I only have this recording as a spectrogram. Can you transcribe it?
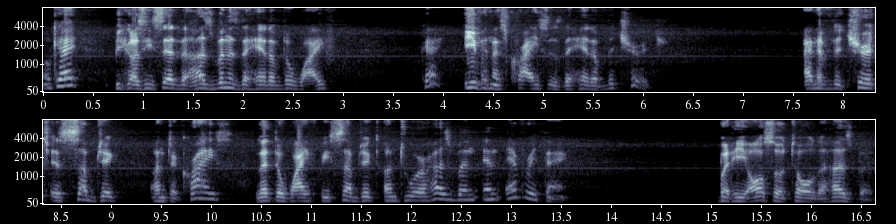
Okay? because he said the husband is the head of the wife, okay? Even as Christ is the head of the church. And if the church is subject unto Christ, let the wife be subject unto her husband in everything. But he also told the husband,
